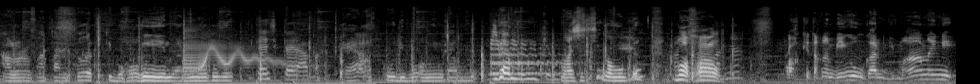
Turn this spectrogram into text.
kalau Rafathar itu harus dibohongin. Kayak kayak apa? Kayak aku dibohongin kamu. Gak mungkin. Masa sih nggak mungkin? Bohong. Wah kita kan bingung kan gimana ini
